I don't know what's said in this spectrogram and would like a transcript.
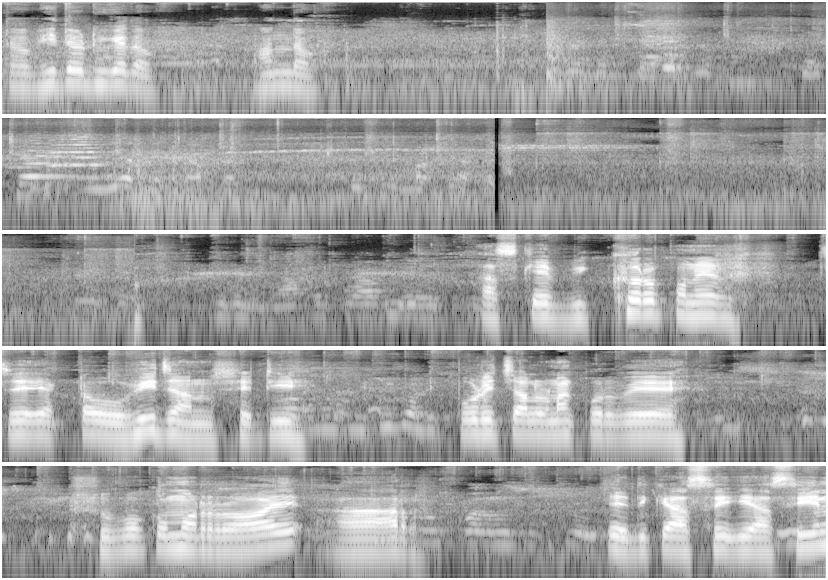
তো ভিতর ঢুকে দাও অন দাও। আজকে বৃক্ষরোপণের যে একটা অভিযান সেটি পরিচালনা করবে শুভকুমার রয় আর এদিকে আছে ইয়াসিন।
